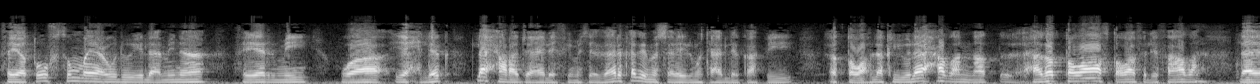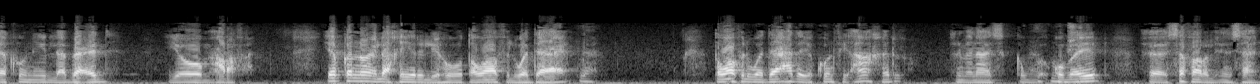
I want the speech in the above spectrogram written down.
فيطوف ثم يعود إلى منى فيرمي ويحلق. لا حرج عليه في مثل ذلك هذه المسألة المتعلقة بالطواف. لكن يلاحظ أن هذا الطواف طواف الإفاضة لا يكون إلا بعد يوم عرفة. يبقى النوع الأخير اللي هو طواف الوداع. نعم. طواف الوداع هذا يكون في آخر المناسك قبيل سفر الإنسان.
